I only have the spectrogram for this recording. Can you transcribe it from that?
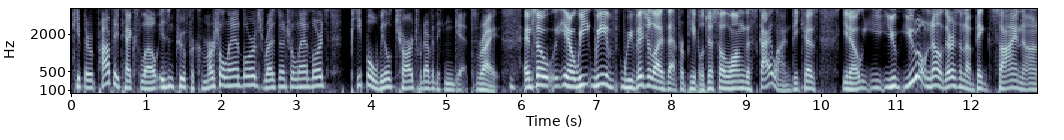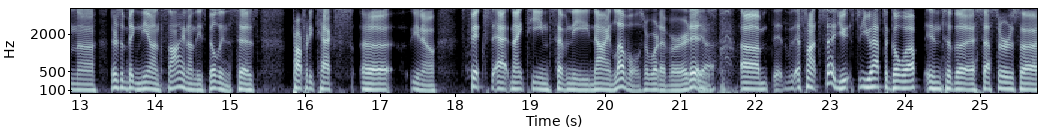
keep their property tax low isn't true for commercial landlords, residential landlords. People will charge whatever they can get. Right. And so, you know, we we've we visualize that for people just along the skyline because, you know, you you don't know there isn't a big sign on uh there's a big neon sign on these buildings that says property tax uh you know, fixed at 1979 levels or whatever it is. Um, it- it's not said. You you have to go up into the assessor's uh,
